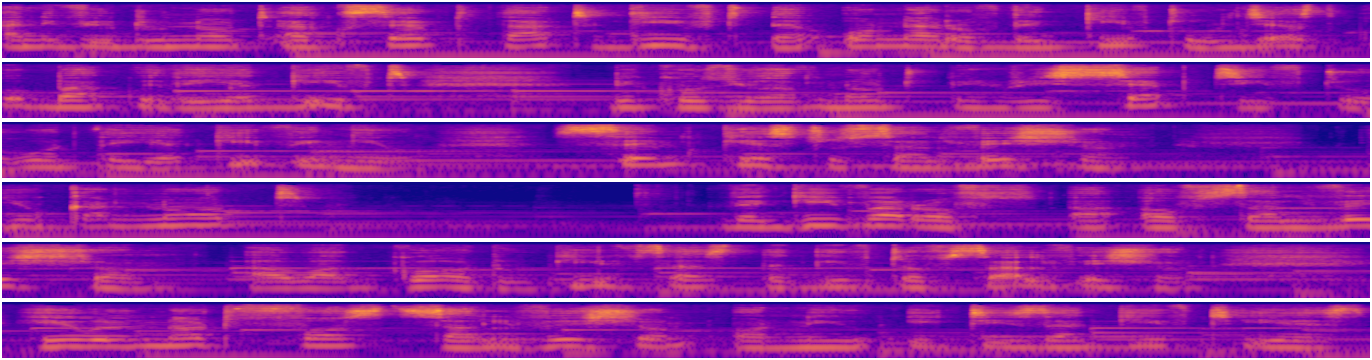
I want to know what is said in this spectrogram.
And if you do not accept that gift, the owner of the gift will just go back with your gift because you have not been receptive to what they are giving you. Same case to salvation. You cannot the giver of, uh, of salvation, our God who gives us the gift of salvation, He will not force salvation on you. It is a gift, yes,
